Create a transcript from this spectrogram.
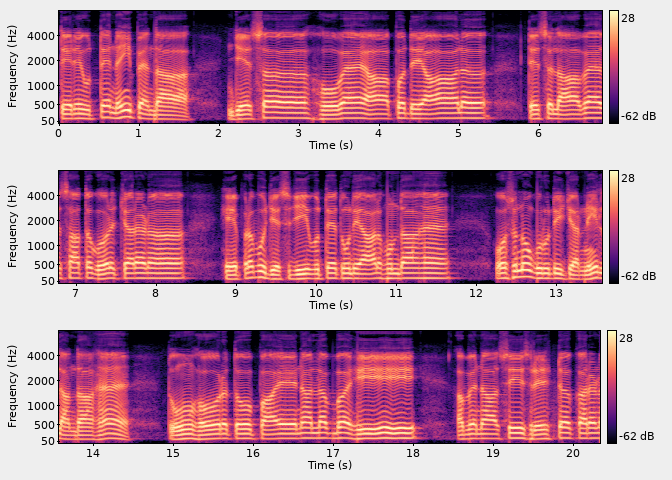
ਤੇਰੇ ਉੱਤੇ ਨਹੀਂ ਪੈਂਦਾ। ਜਿਸ ਹੋਵੇ ਆਪ ਦਿਆਲ, ਤਿਸ ਲਾਵੇ ਸਤ ਗੁਰ ਚਰਨ। ਹੇ ਪ੍ਰਭੂ, ਜਿਸ ਜੀਵ ਉੱਤੇ ਤੂੰ ਦਿਆਲ ਹੁੰਦਾ ਹੈ ਉਸ ਨੂੰ ਗੁਰੂ ਦੀ ਚਰਨੀ ਲਾਂਦਾ ਹੈ। ਤੂੰ ਹੋਰ ਤੋ ਪਾਏ ਨਾ ਲੱਭਹੀ। ਅਬਿਨਾਸੀ ਸ੍ਰਿਸ਼ਟ ਕਰਨ,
